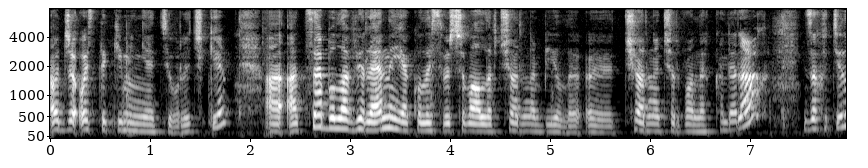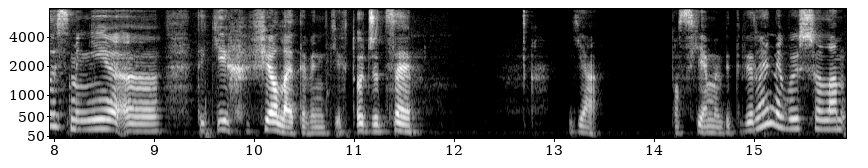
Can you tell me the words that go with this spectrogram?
Отже, ось такі мініатюрочки. А, це була Вірена, я колись вишивала в е, чорно-червоних кольорах. І захотілося мені е, таких фіолетовеньких. Отже, це я по схемі від Вірени вишила,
